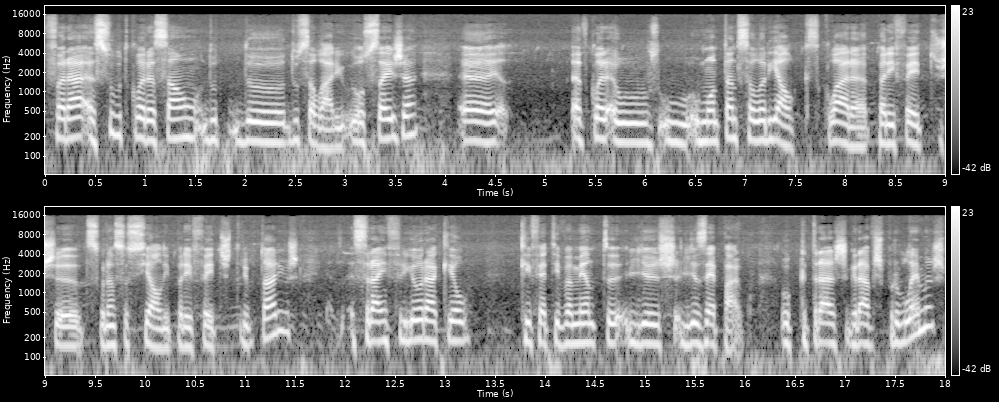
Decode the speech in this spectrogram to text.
fará a subdeclaração do, do, do salário, ou seja, declara, o, o, o, montante salarial que se declara para efeitos eh, de segurança social e para efeitos tributários será inferior àquele que efetivamente lhes, lhes é pago, o que traz graves problemas,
